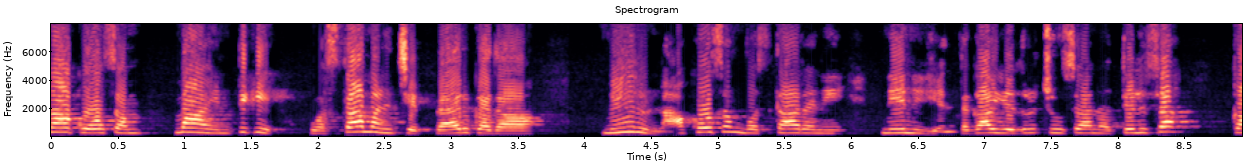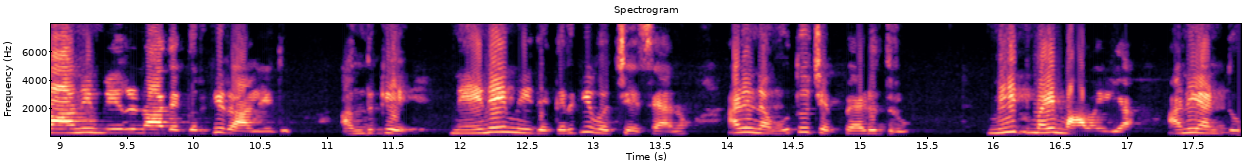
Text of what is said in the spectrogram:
నా కోసం మా ఇంటికి వస్తామని చెప్పారు కదా. మీరు నా కోసం వస్తారని నేను ఎంతగా ఎదురు చూశానో తెలుసా? కానీ మీరు నా దగ్గరికి రాలేదు. అందుకే నేనే మీ దగ్గరికి వచ్చేశాను అని నవ్వుతూ చెప్పాడు ధ్రువ్. మీట్ మై మామయ్య అని అంటూ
